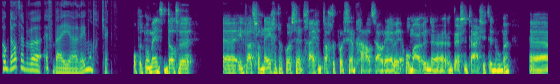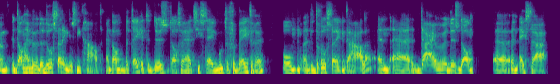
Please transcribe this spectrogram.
Ook dat hebben we even bij eh, Raymond gecheckt. Op het moment dat we eh, in plaats van 90% 85% gehaald zouden hebben, om maar een, eh, een percentage te noemen, ehm, dan hebben we de doelstelling dus niet gehaald. En dan betekent het dus dat we het systeem moeten verbeteren om eh, de doelstelling te halen. En eh, daar hebben we dus dan eh, een extra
